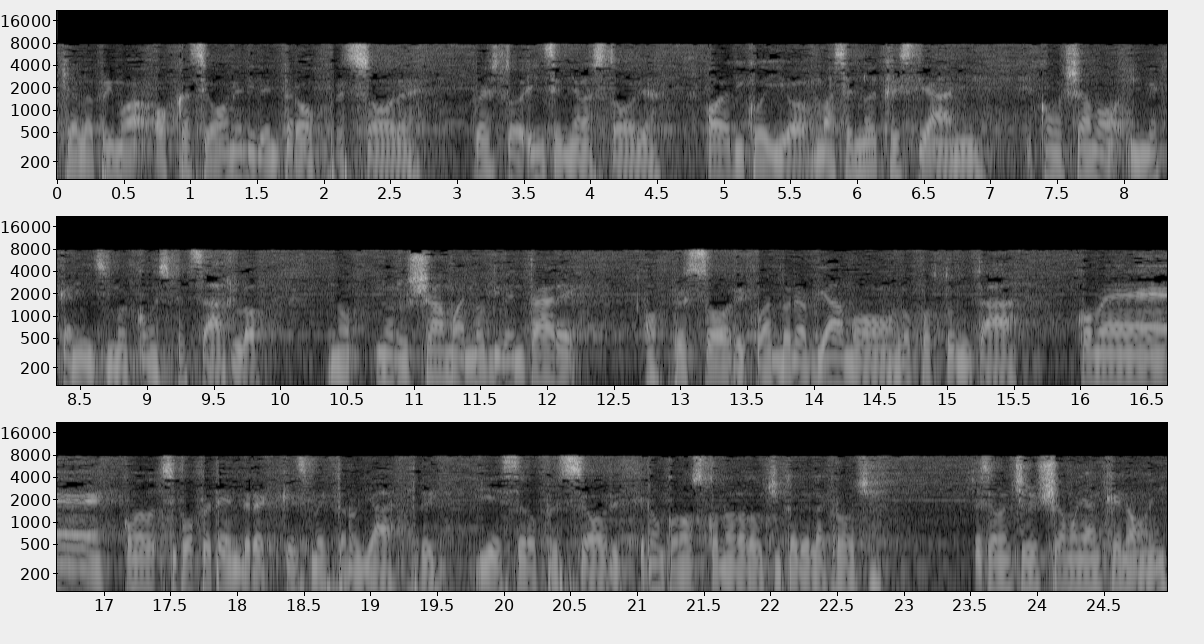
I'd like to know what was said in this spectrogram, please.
che alla prima occasione diventerà oppressore. Questo insegna la storia. Ora dico io, ma se noi cristiani, che conosciamo il meccanismo e come spezzarlo, no, non riusciamo a non diventare oppressori quando ne abbiamo l'opportunità, come, come, si può pretendere che smettano gli altri di essere oppressori, che non conoscono la logica della croce? Cioè se non ci riusciamo neanche noi,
